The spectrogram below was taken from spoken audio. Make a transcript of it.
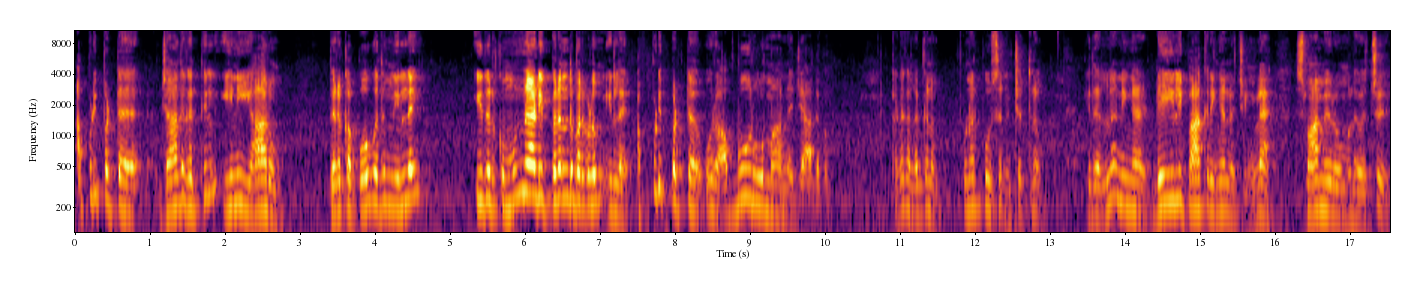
அப்படிப்பட்ட ஜாதகத்தில் இனி யாரும் பிறக்கப் போவதும் இல்லை இதற்கு முன்னாடி பிறந்தவர்களும் இல்லை. அப்படிப்பட்ட ஒரு அபூர்வமான ஜாதகம். கடக லக்னம் புனர்பூச நட்சத்திரம். இதெல்லாம் நீங்கள் டெய்லி பார்க்குறீங்கன்னு வச்சிங்களேன். சுவாமி ரூமில் வச்சு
